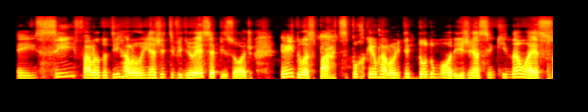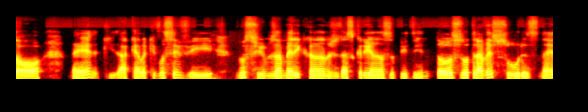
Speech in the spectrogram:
em si, falando de Halloween. A gente dividiu esse episódio em duas partes, porque o Halloween tem toda uma origem assim que não é só né, que- aquela que você vê nos filmes americanos das crianças pedindo doces ou travessuras, né?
